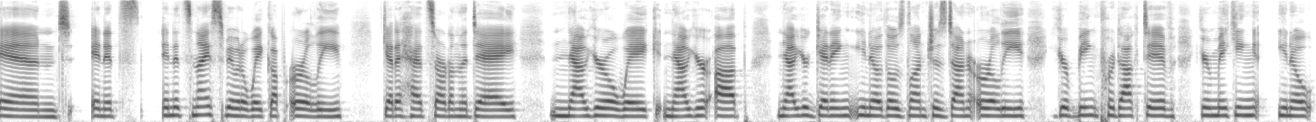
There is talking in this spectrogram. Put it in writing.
and and it's and it's nice to be able to wake up early, get a head start on the day. Now you're awake. Now you're up. Now you're getting you know those lunches done early. You're being productive. You're making you know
